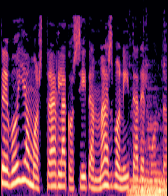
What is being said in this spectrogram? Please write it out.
Te voy a mostrar la cosita más bonita del mundo.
